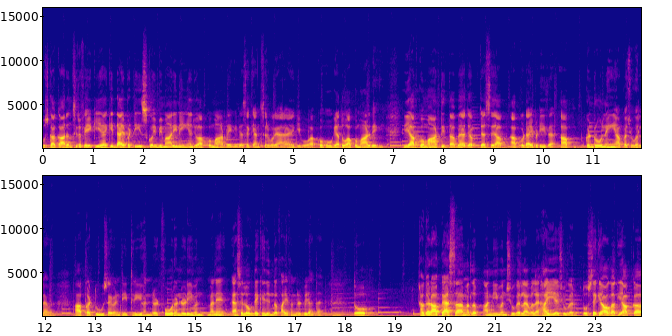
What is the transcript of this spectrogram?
उसका कारण सिर्फ़ एक ही है कि डायबिटीज़ कोई बीमारी नहीं है जो आपको मार देगी। जैसे कैंसर वगैरह है कि वो आपको हो गया तो आपको मार देगी। ये आपको मारती तब है जब, जैसे आप, आपको डायबिटीज़ है, आप कंट्रोल नहीं है आपका शुगर लेवल आपका two seventy three hundred four hundred even मैंने ऐसे लोग देखे जिनका फाइव हंड्रेड भी जाता है। तो अगर आपका ऐसा मतलब अनइवन शुगर लेवल है हाई है शुगर तो उससे क्या होगा कि आपका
